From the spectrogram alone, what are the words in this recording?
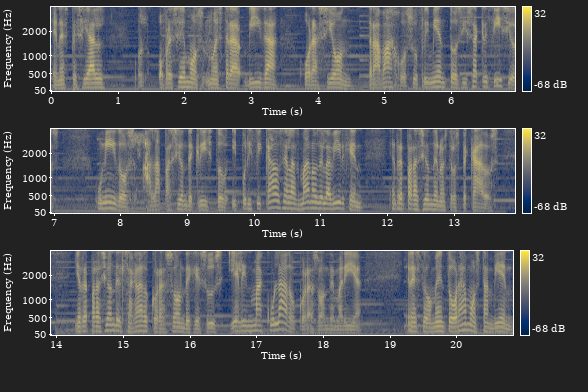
en especial pues, ofrecemos nuestra vida, oración, trabajo, sufrimientos y sacrificios unidos a la pasión de Cristo y purificados en las manos de la Virgen en reparación de nuestros pecados y en reparación del Sagrado Corazón de Jesús y el Inmaculado Corazón de María. En este momento oramos también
